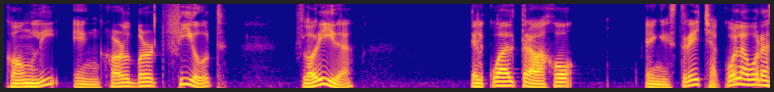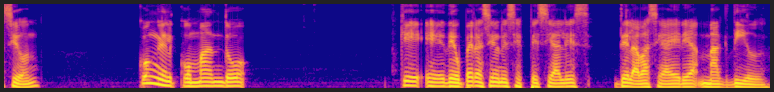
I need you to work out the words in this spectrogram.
Conley en Hurlburt Field, Florida, el cual trabajó en estrecha colaboración con el Comando eh, de Operaciones Especiales de la base aérea MacDill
